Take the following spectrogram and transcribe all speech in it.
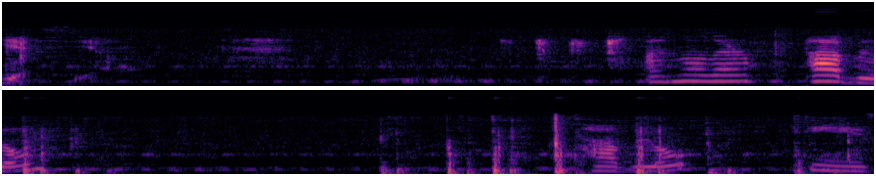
yes yeah. Another Pablo. Pablo is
